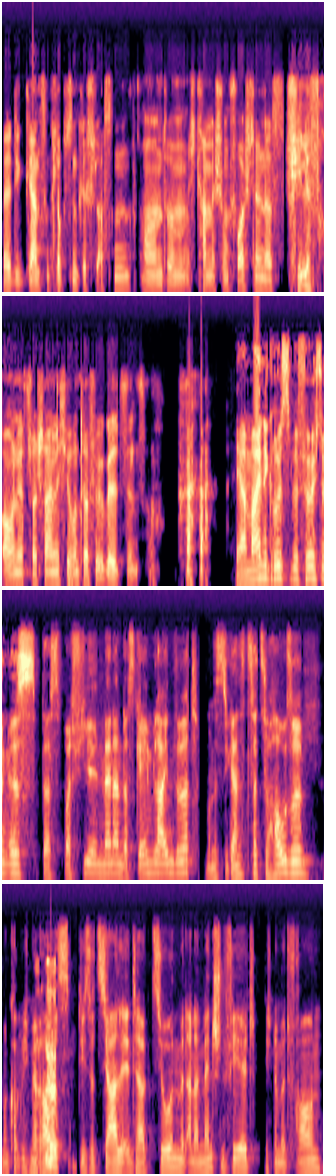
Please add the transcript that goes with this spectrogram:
Äh, die ganzen Clubs sind geschlossen und ähm, ich kann mir schon vorstellen, dass viele Frauen jetzt wahrscheinlich hier untervögelt sind. Ja, meine größte Befürchtung ist, dass bei vielen Männern das Game leiden wird. Man ist die ganze Zeit zu Hause, man kommt nicht mehr raus, die soziale Interaktion mit anderen Menschen fehlt, nicht nur mit Frauen,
